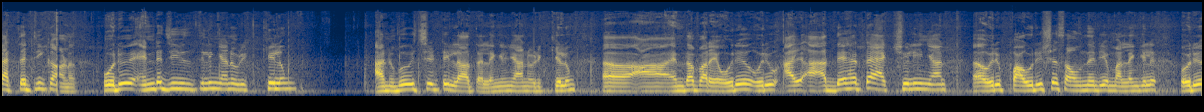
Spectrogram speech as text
പത്തറ്റിക് ആണ്. ഒരു എന്റെ ജീവിതത്തിൽ ഞാൻ ഒരിക്കലും അനുഭവിച്ചിട്ടില്ലാത്ത അല്ലെങ്കിൽ ഞാൻ ഒരിക്കലും എന്താ പറയുക ഒരു ഒരു അദ്ദേഹത്തെ ആക്ച്വലി ഞാൻ ഒരു പൗരുഷ സൗന്ദര്യം അല്ലെങ്കിൽ ഒരു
